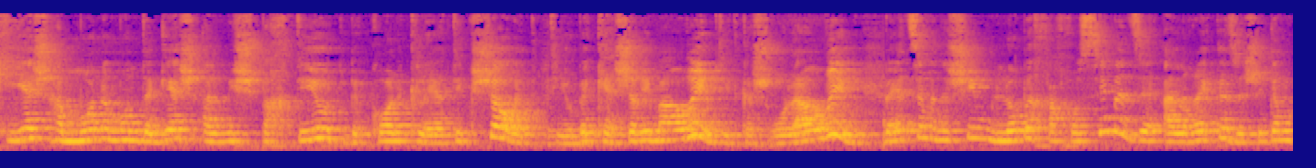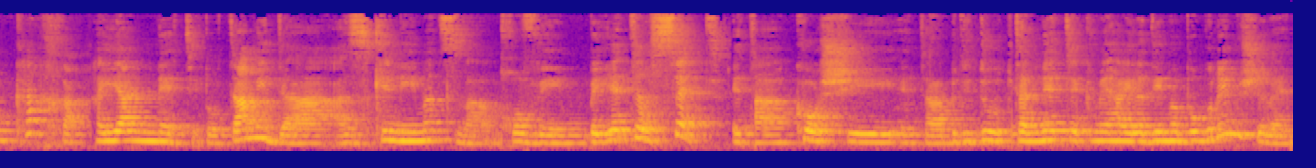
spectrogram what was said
כי יש המון המון דגש על משפחתיות בכל כלי התקשורת. תהיו בקשר עם ההורים, תתקשרו להורים. בעצם אנשים לא בהכרח עושים את זה על רקע זה שגם ככה היה נטל. באותה מידה, הזקנים עצמם חווים ביתר שאת את הקושי, את הבדידות, את הנתק מהילדים הבוגרים שלהם.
